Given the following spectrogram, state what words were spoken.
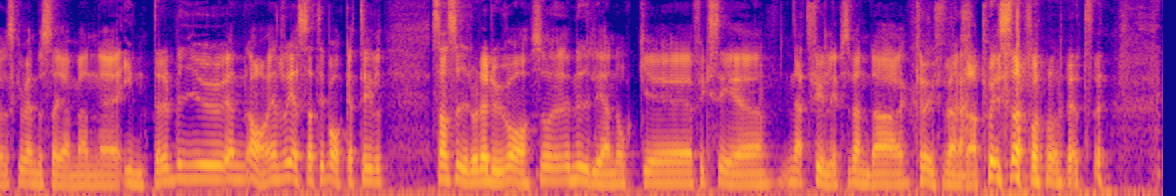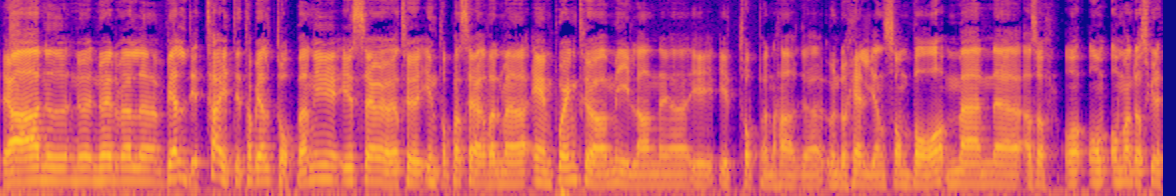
eh, ska vi ändå säga. Men eh, Inter blir ju en, ja, en resa tillbaka till San Siro där du var så nyligen och eh, fick se Nat Phillips vända, Cruyff vända på straffområdet. Ja, nu, nu, nu är det väl väldigt tajt i tabelltoppen i, i Serie Jag tror Inter passerar väl med en poäng tror jag, Milan eh, i, i toppen här eh, under helgen som var. Men eh, alltså, om, om man då skulle,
